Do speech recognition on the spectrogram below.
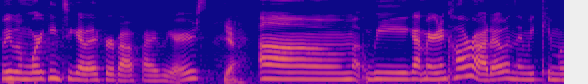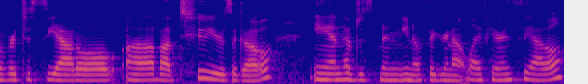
We've been working together for about five years. Yeah. Um, we got married in Colorado and then we came over to Seattle uh, about two years ago and have just been, you know, figuring out life here in Seattle.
